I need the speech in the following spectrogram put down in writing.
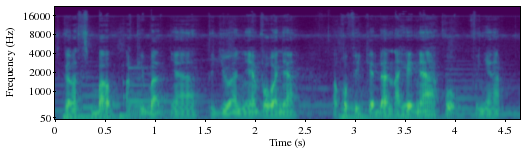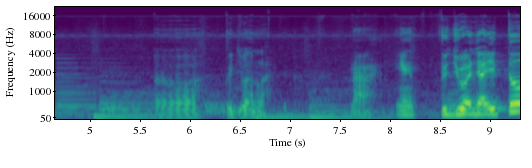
segala sebab akibatnya tujuannya pokoknya aku pikir dan akhirnya aku punya uh, tujuan lah Nah, yang tujuannya itu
